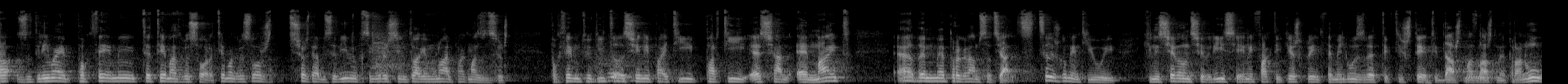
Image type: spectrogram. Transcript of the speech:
Ë, zoti Limaj, po kthehemi te temat kryesore. Tema kryesore është çështja e bisedimeve, por sigurisht që këtu kemi me u nal pak ma gjerësisht. Po kthehemi tu ditë që jeni parti, parti e qendrës së majtë edhe me program social. Cili është komenti juaj? Keni qenë në qeverisje, jeni faktikisht prej themeluesve të këtij shteti, dasht mos dasht me pranu,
